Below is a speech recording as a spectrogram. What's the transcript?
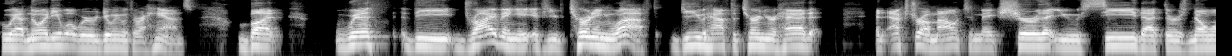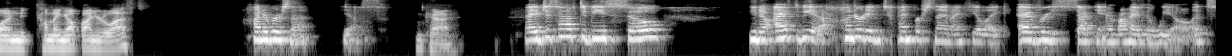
who have no idea what we were doing with our hands. But with the driving, if you're turning left, do you have to turn your head an extra amount to make sure that you see that there's no one coming up on your left? 100%. Yes. Okay. I just have to be so, you know, I have to be at 110%. I feel like every second behind the wheel. It's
